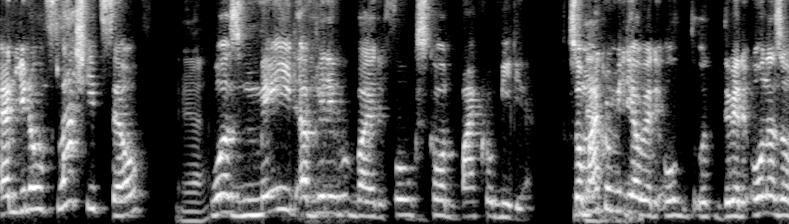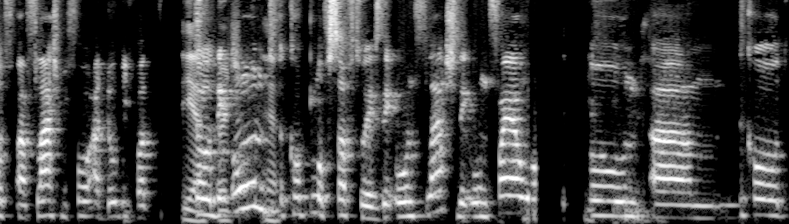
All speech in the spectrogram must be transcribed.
and you know, Flash itself Yeah. was made available by the folks called Macromedia. So Yeah. Macromedia were the old, they were the owners of uh, Flash before Adobe, but Yeah. so they owned yeah. a couple of softwares. They own Flash, they own Firewall, they own um called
